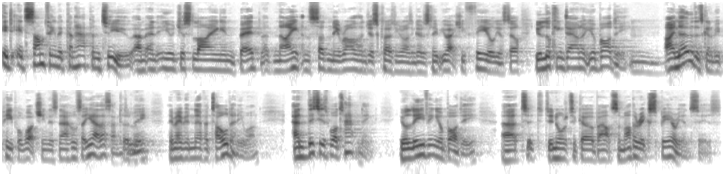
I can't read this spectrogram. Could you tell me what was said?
it, it's something that can happen to you. Um, and you're just lying in bed at night, and suddenly, rather than just closing your eyes and go to sleep, you actually feel yourself. You're looking down at your body. Mm. I know there's going to be people watching this now who'll say, Yeah, that's happened totally. to me. They maybe have never told anyone. And this is what's happening. You're leaving your body uh, to, to, in order to go about some other experiences.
